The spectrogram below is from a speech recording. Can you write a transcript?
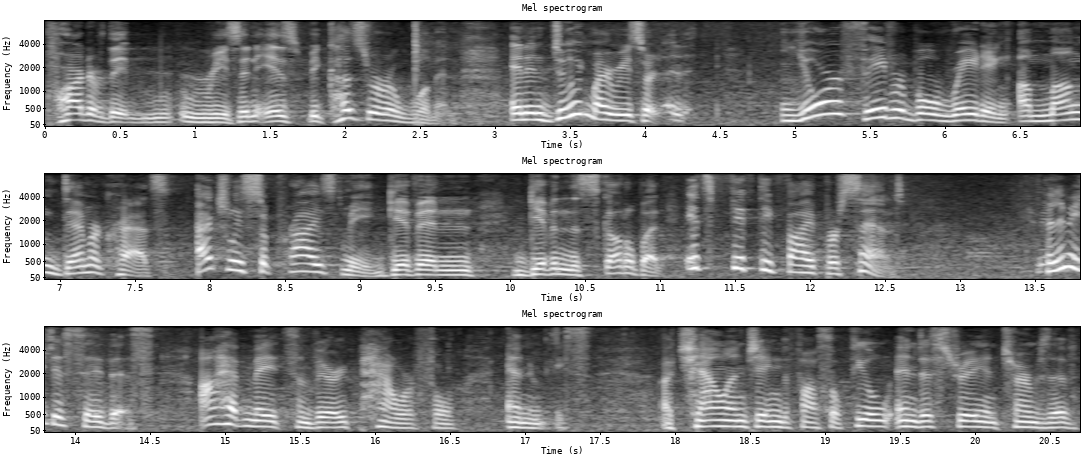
part of the reason is because you're a woman. And in doing my research, your favorable rating among Democrats actually surprised me given given the scuttlebutt. It's 55%. But let me just say this. I have made some very powerful enemies. Uh, challenging the fossil fuel industry in terms of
